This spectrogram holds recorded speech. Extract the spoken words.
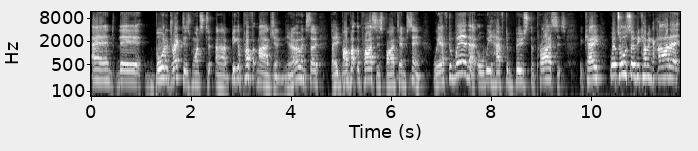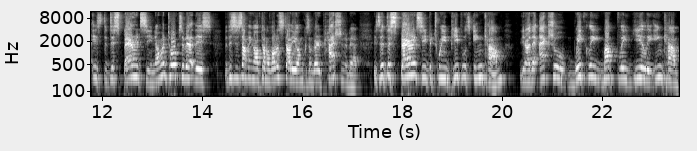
and their board of directors wants to uh, bigger profit margin, you know, and so they bump up the prices 5 10%. We have to wear that or we have to boost the prices, okay? What's also becoming harder is the disparity. No one talks about this this is something I've done a lot of study on because I'm very passionate about, is the disparity between people's income, you know, their actual weekly, monthly, yearly income,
